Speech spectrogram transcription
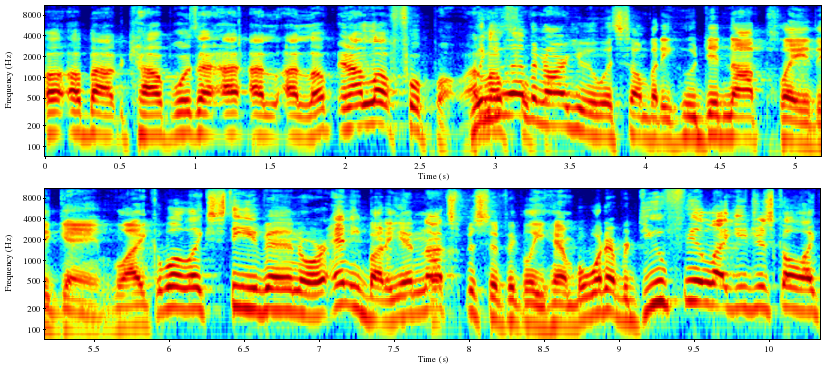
uh, about the Cowboys. I, I, I- love, and I love football. I When you love have an argument with somebody who did not play the game, like well, like Stephen or anybody, and not specifically him, but whatever, do you feel like you just go like,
